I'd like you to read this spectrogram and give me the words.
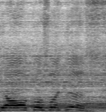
y'all. It goes like this.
